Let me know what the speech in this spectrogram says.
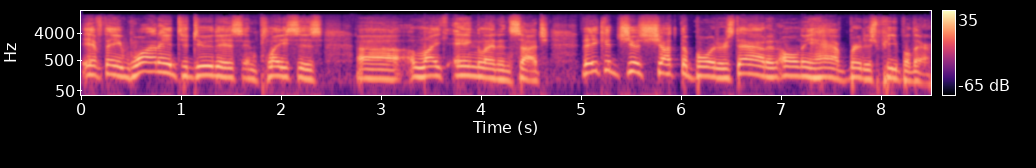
if they wanted to do this in places uh, like England and such, they could just shut the borders down and only have British people there.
